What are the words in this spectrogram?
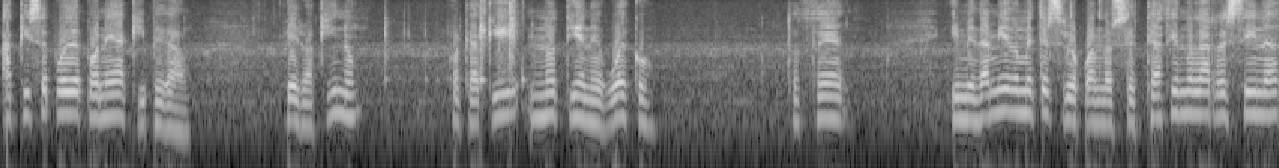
aquí se puede poner aquí pegado pero aquí no porque aquí no tiene hueco. Entonces y me da miedo metérselo cuando se esté haciendo la resina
